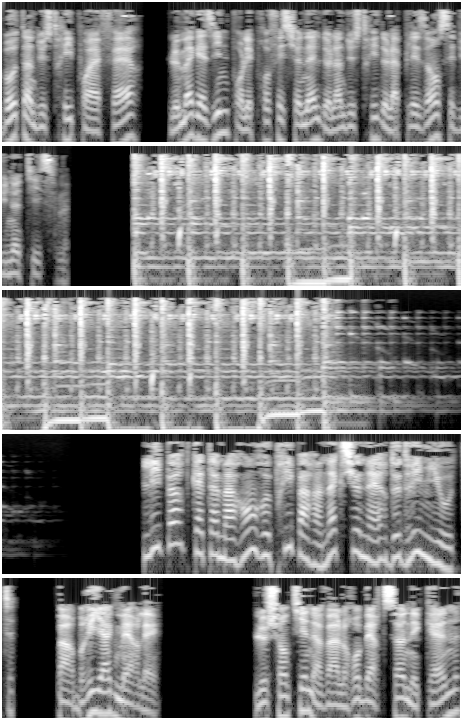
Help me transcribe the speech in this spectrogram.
Boatindustrie.fr, le magazine pour les professionnels de l'industrie de la plaisance et du nautisme. Lippert Catamaran repris par un actionnaire de Dream Yacht. Par Briag Merlet. Le chantier naval Robertson et Ken,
